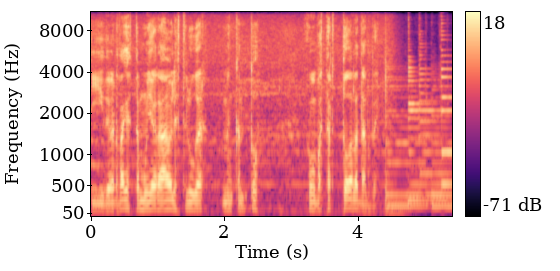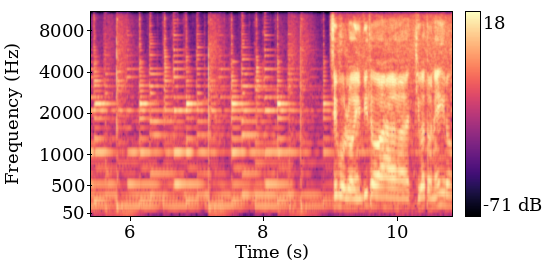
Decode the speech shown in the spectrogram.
Y de verdad que está muy agradable este lugar. Me encantó. Como para estar toda la tarde. Sí, pues los invito a Chivato Negro,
